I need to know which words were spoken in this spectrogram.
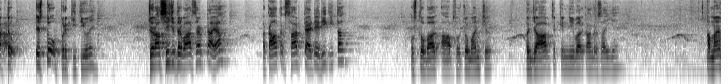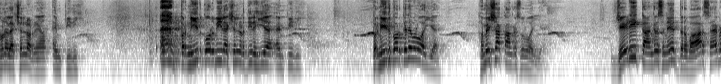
ਘੱਟ ਇਸ ਤੋਂ ਉੱਪਰ ਕੀਤੀ ਉਹਨੇ। 84 ਚ ਦਰਬਾਰ ਸਾਹਿਬ ਢਾਇਆ, ਅਕਾਲ ਤਖਤ ਸਾਹਿਬ ਢਹਿ ਢੇਰੀ ਕੀਤਾ। ਉਸ ਤੋਂ ਬਾਅਦ ਆਪ ਸੋਚੋ ਮਨ ਚ, ਪੰਜਾਬ ਚ ਕਿੰਨੀ ਵਾਰ ਕਾਂਗਰਸ ਆਈ ਹੈ। ਆ ਮੈਂ ਹੁਣ ਇਲੈਕਸ਼ਨ ਲੜ ਰਿਹਾ ਐਮਪੀ ਦੀ। ਪਰਨੀਤ ਕੌਰ ਵੀ ਇਲੈਕਸ਼ਨ ਲੜਦੀ ਰਹੀ ਹੈ ਐਮਪੀ ਦੀ। ਪਰਨੀਤ ਕੌਰ ਕਿਹਦੇ ਵੱਲੋਂ ਆਈ ਹੈ? ਹਮੇਸ਼ਾ ਕਾਂਗਰਸ ਵੱਲੋਂ ਆਈ ਹੈ। ਜਿਹੜੀ ਕਾਂਗਰਸ ਨੇ ਦਰਬਾਰ ਸਾਹਿਬ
